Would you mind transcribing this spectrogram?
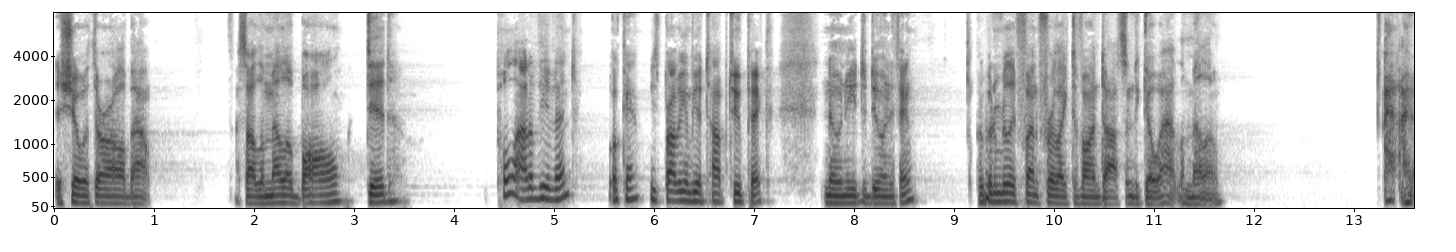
to show what they're all about. I saw LaMelo Ball did pull out of the event. Okay, he's probably going to be a top two pick. No need to do anything. It would have been really fun for like Devon Dotson to go at LaMelo. I,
